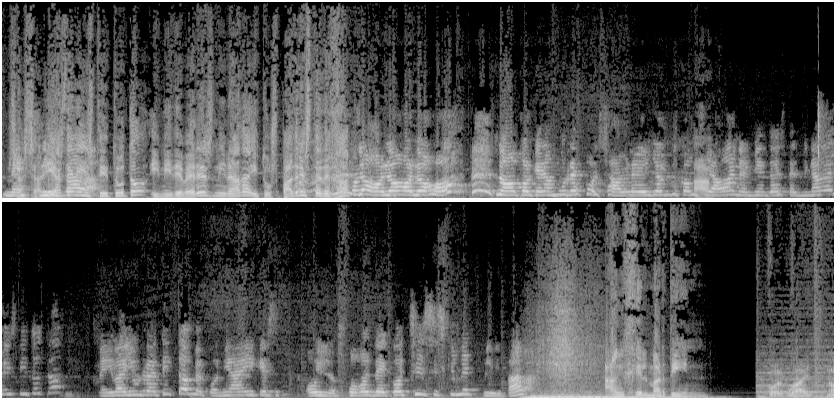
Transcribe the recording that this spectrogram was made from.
o Me sea, salías del instituto y ni deberes ni nada y tus padres te dejaban. No, no, no. No, porque era muy responsable. Ellos Ah. confiaban en mí. Entonces terminaba el instituto, me iba ahí un ratito, me ponía ahí que es. Hoy los juegos de coches es que me flipaba. Ángel Martín. Pues guay, ¿no?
